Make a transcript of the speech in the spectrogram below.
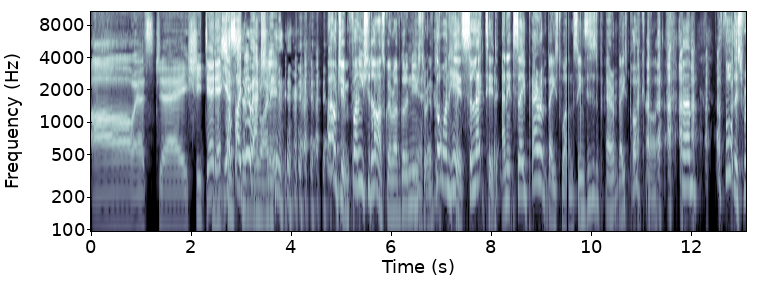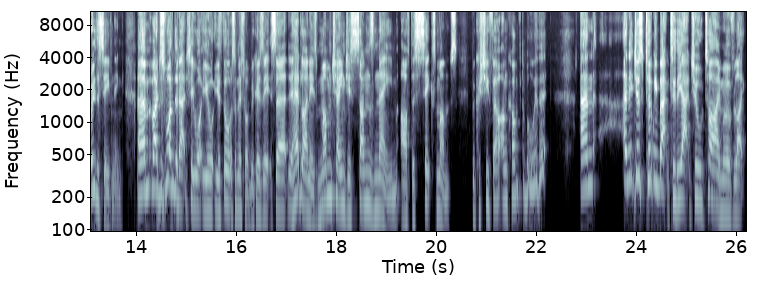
"Oh, SJ, she did it." Yes, I do actually. Well, Jim, funny you should ask whether I've got a news story. I've got one here, selected, and it's a parent-based one. Seems this is a parent-based podcast. Um, I thought this through this evening, um, but I just wondered actually what your, your thoughts on this one because it's uh, the headline is "Mum changes son's name after six months because she felt uncomfortable with it," and and it just took me back to the actual time of like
